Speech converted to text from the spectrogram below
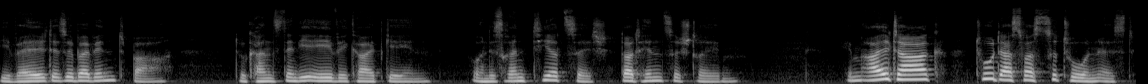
die Welt ist überwindbar. Du kannst in die Ewigkeit gehen und es rentiert sich, dorthin zu streben. Im Alltag tu das, was zu tun ist.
